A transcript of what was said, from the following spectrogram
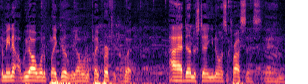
I mean, we all want to play good, we all want to play perfect, but I had to understand, you know, it's a process, and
